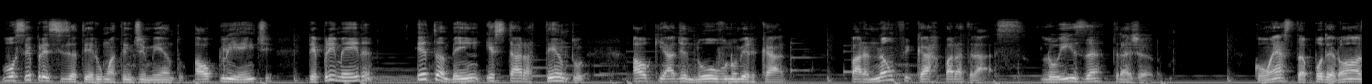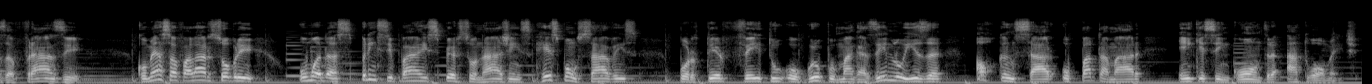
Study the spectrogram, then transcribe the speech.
Você precisa ter um atendimento ao cliente de primeira e também estar atento ao que há de novo no mercado, para não ficar para trás. Luísa Trajano. Com esta poderosa frase, começo a falar sobre uma das principais personagens responsáveis por ter feito o grupo Magazine Luiza alcançar o patamar em que se encontra atualmente.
